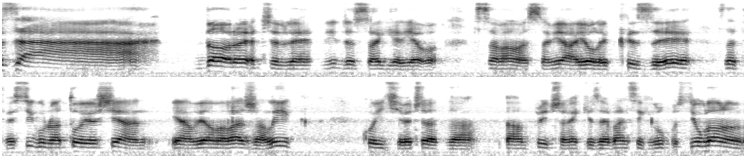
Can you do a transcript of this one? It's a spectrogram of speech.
Waza! Dobro večer, bre, Ninja Sager, evo, sa vama sam ja, Jole KZ, znate me sigurno, a to je još jedan, jedan veoma važan lik, koji će večerat da, da vam priča neke zajebanci, neke gluposti. Uglavnom,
